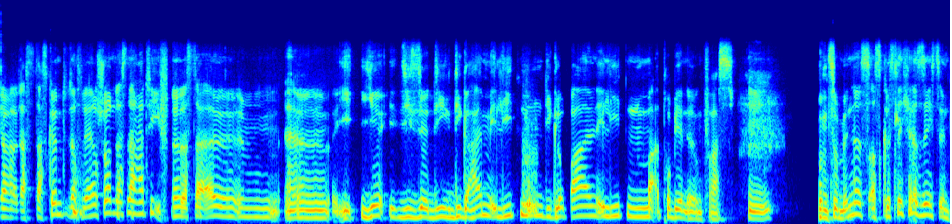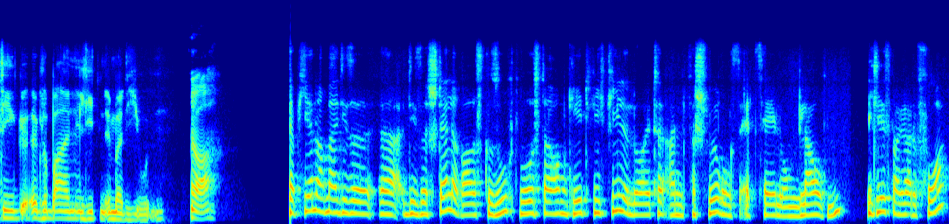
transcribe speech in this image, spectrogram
ja, das, das könnte, das wäre schon das Narrativ, ne, dass da ähm, äh, je, diese, die, die geheimen Eliten, die globalen Eliten probieren irgendwas. Hm. Und zumindest aus christlicher Sicht sind die g- globalen Eliten immer die Juden. Ja. Ich habe hier nochmal diese, äh, diese Stelle rausgesucht, wo es darum geht, wie viele Leute an Verschwörungserzählungen glauben. Ich lese mal gerade vor.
